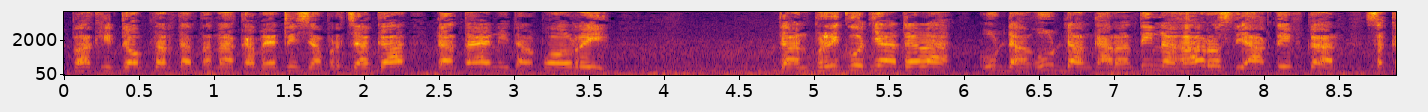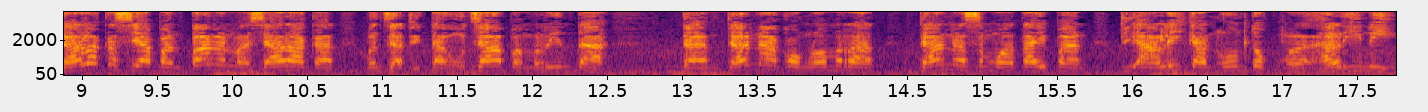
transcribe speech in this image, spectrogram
bagi dokter dan tenaga medis yang berjaga dan TNI dan Polri dan berikutnya adalah undang-undang karantina harus diaktifkan. Segala kesiapan pangan masyarakat menjadi tanggung jawab pemerintah dan dana konglomerat, dana semua taipan dialihkan untuk hal ini.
